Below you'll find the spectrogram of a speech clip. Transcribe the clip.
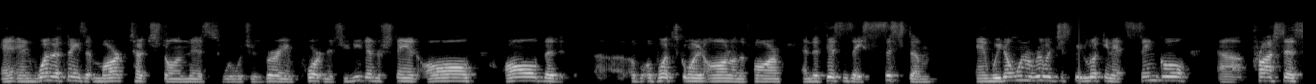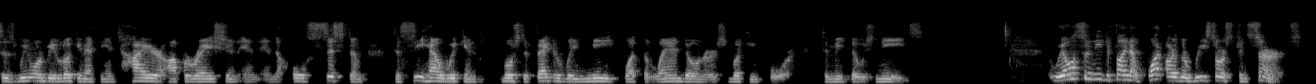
And, and one of the things that Mark touched on this, which was very important, is you need to understand all all that uh, of, of what's going on on the farm, and that this is a system. And we don't want to really just be looking at single uh, processes. We want to be looking at the entire operation and, and the whole system to see how we can most effectively meet what the landowner is looking for to meet those needs we also need to find out what are the resource concerns.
